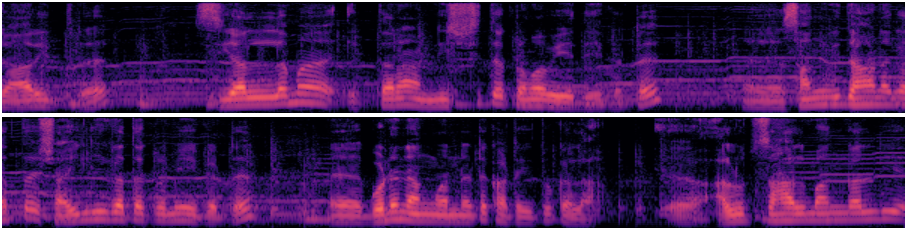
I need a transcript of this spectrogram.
චාරිත්‍ර සියල්ලම එක්තරා නිශ්චිත ක්‍රමවේදයකට සංවිධානගත ශෛලීගත ක්‍රමයකට ගොඩ නංවන්නට කටයුතු කළා. අලුත් සහල් මංගල්ලිය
